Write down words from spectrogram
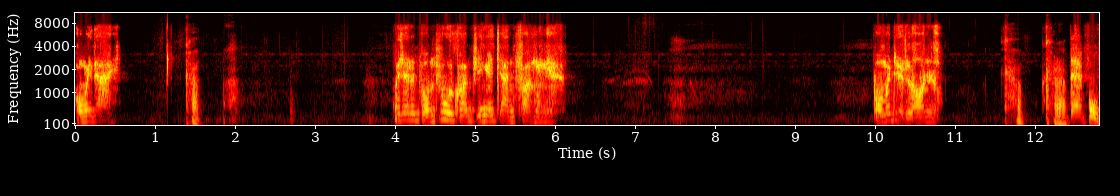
คงไม่ได้ ครับเพ ราะฉะนั้นผมพูดความจริงให้อาจารย์ฟังเนี่ย ผมไม่เดือดร้อนหรอกครับครับ แต่ผม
